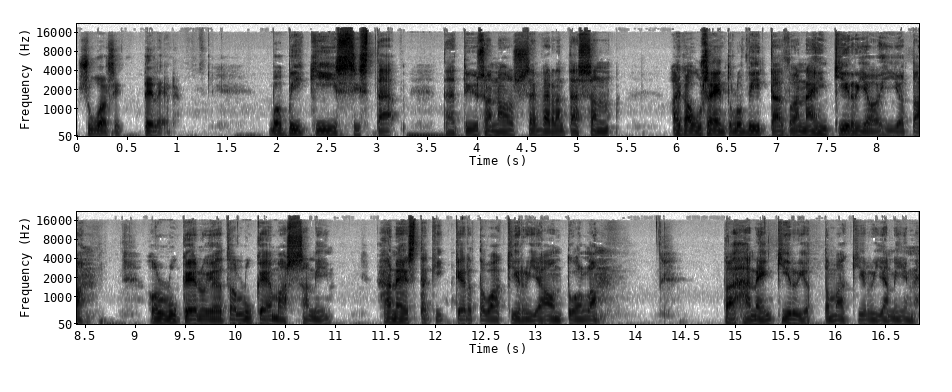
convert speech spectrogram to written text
Suosittelen. Bobby Keysistä täytyy sanoa sen verran, tässä on aika usein tullut viittailtua näihin kirjoihin, joita on lukenut ja joita on lukemassa, niin hänestäkin kertova kirja on tuolla, tai hänen kirjoittama kirja, niin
